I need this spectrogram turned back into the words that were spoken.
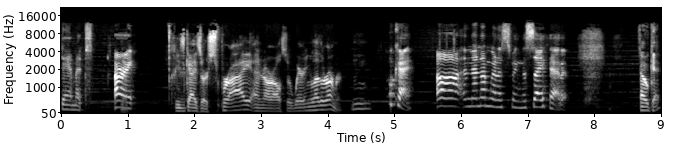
Damn it. All Yeah. right. These guys are spry and are also wearing leather armor. Hmm. Okay. Uh, and then I'm gonna swing the scythe at it. Okay.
